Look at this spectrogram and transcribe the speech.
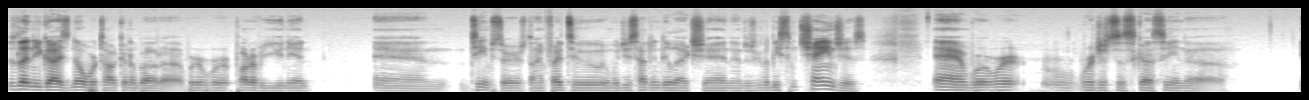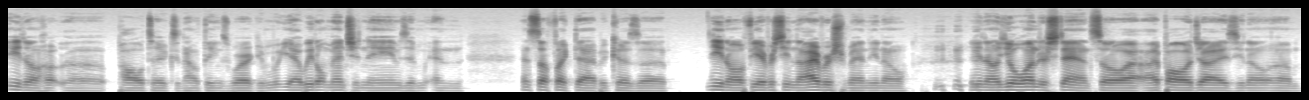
just letting you guys know, we're talking about uh, we're we're part of a union and Teamsters nine five two, and we just had an election, and there's gonna be some changes, and we're we're we're just discussing, uh, you know, how, uh, politics and how things work, and we, yeah, we don't mention names and and and stuff like that because, uh, you know, if you ever seen The Irishman, you know, you know, you'll understand. So I, I apologize. You know, um,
